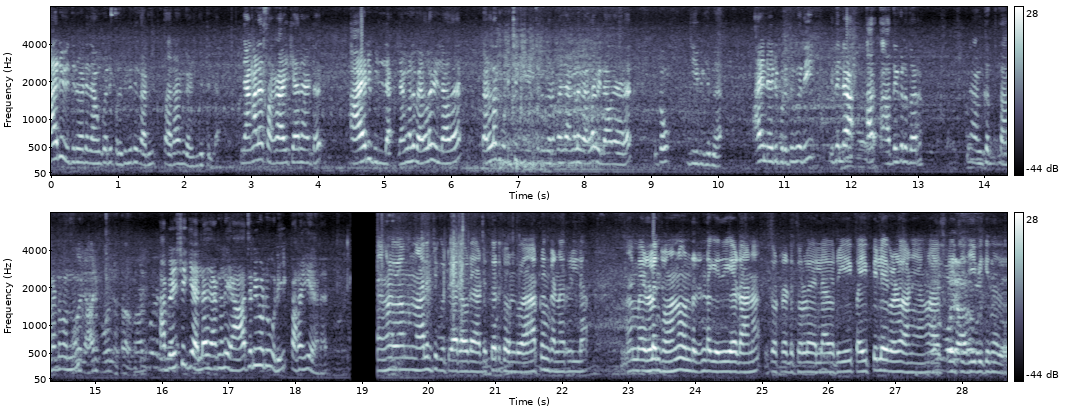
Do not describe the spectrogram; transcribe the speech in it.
ആരും ഇതിനുവേണ്ടി നമുക്കൊരു പ്രതിവിധി തരാൻ കഴിഞ്ഞിട്ടില്ല. ഞങ്ങളെ സഹായിക്കാനായിട്ട് ആരുമില്ല. ഞങ്ങൾ വെള്ളമില്ലാതെ വെള്ളം കുടിച്ച് ജീവിച്ചിരുന്നപ്പോൾ ഞങ്ങൾ വെള്ളമില്ലാതെയാണ് ഇപ്പോൾ ജീവിക്കുന്നത്. അതിനൊരു പ്രതിവിധി ഇതിന്റെ അധികൃതർ ഞങ്ങൾക്ക് തരണം വന്നു. അപേക്ഷിക്കുകയല്ല ഞങ്ങൾ യാചനയോടുകൂടി പറയുകയാണ്. ഞങ്ങൾ നാലഞ്ച് വീട്ടുകാർ അവിടെ അടുത്തടുത്തുണ്ട്. ആർക്കും കിണറില്ല. വെള്ളം ചുമന്നു ഗതികേടാണ്. തൊട്ടടുത്തുള്ള എല്ലാവരും. ഈ പൈപ്പിലെ വെള്ളമാണ് ഞങ്ങൾ ആശ്രയിച്ച് ജീവിക്കുന്നത്.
